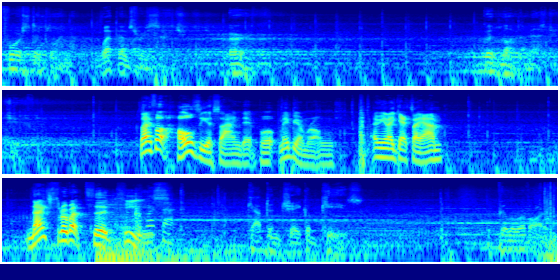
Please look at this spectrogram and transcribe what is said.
Force deployment, weapons research, Earth. Good luck, Master Chief. Because I thought Halsey assigned it, but maybe I'm wrong. I mean, I guess I am. Nice throwback to What Keyes. was that? Captain Jacob Keyes. The Pillar of Autumn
